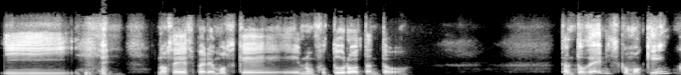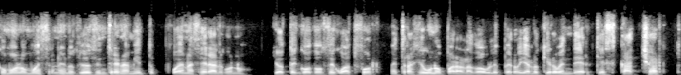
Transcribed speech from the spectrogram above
Y no sé, esperemos que en un futuro tanto, tanto Dennis como King, como lo muestran en los videos de entrenamiento, puedan hacer algo, ¿no? Yo tengo dos de Watford, me traje uno para la doble, pero ya lo quiero vender, que es Catchart,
